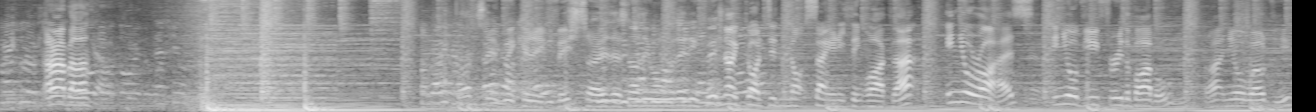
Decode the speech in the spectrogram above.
make a said we can eat fish, so there's nothing wrong with eating fish. No, God did not say anything like that. In your eyes, in your view through the Bible, right, in your worldview,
